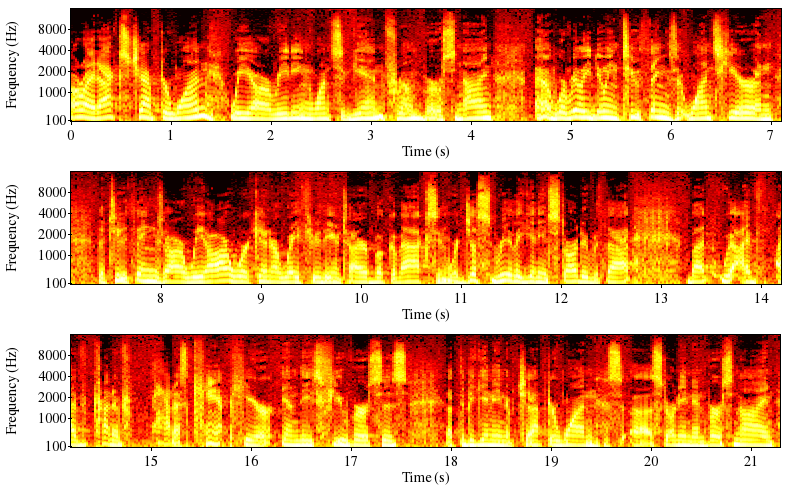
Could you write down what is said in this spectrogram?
All right, Acts chapter 1. We are reading once again from verse 9. We're really doing two things at once here, and the two things are we are working our way through the entire book of Acts, and we're just really getting started with that. But I've, I've kind of had us camp here in these few verses at the beginning of chapter 1, uh, starting in verse 9.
